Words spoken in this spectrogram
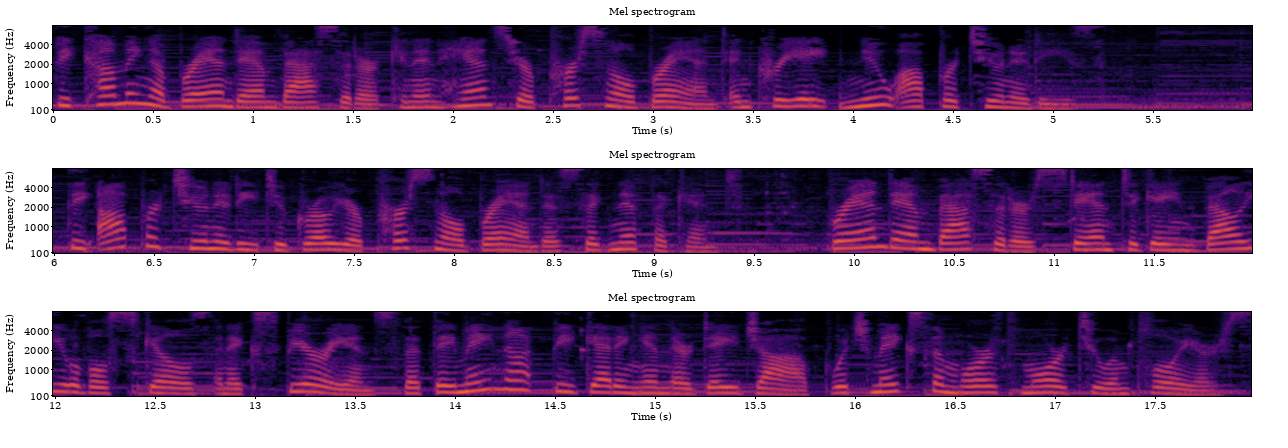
Becoming a brand ambassador can enhance your personal brand and create new opportunities. The opportunity to grow your personal brand is significant. Brand ambassadors stand to gain valuable skills and experience that they may not be getting in their day job which makes them worth more to employers.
